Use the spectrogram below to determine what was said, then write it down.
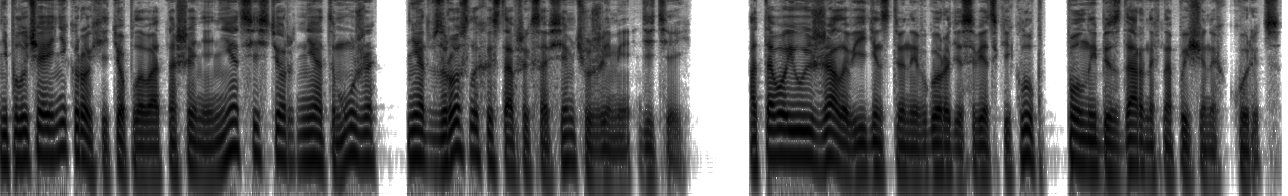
не получая ни крохи теплого отношения ни от сестер, ни от мужа, ни от взрослых и ставших совсем чужими детей. Оттого и уезжала в единственный в городе светский клуб, полный бездарных напыщенных куриц.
